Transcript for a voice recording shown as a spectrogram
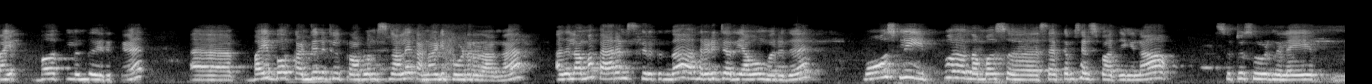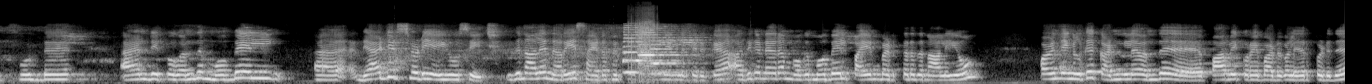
பை பர்த்லேருந்து இருக்கு. பைபோ கன்ஜெனிட்டல் ப்ராப்ளம்ஸ்னால கண்ணாடி போடுறதாங்க அது இல்லாமல் பேரண்ட்ஸ்க்கு இருக்குந்தா ஹெரிடிட்டரியாகவும் வருது. மோஸ்ட்லி இப்போ நம்ம சர்க்கம்சன்ஸ் பார்த்தீங்கன்னா சுற்றுச்சூழ்நிலை ஃபுட்டு அண்ட் இப்போ வந்து மொபைல் கேஜெட்ஸ்னுடைய யூசேஜ் இதனாலே நிறைய சைட் எஃபெக்ட்ஸ் குழந்தைங்களுக்கு இருக்குது அதிக நேரம் மொபைல் பயன்படுத்துறதுனாலையும் குழந்தைங்களுக்கு கண்ணில் வந்து பார்வை குறைபாடுகள் ஏற்படுது.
